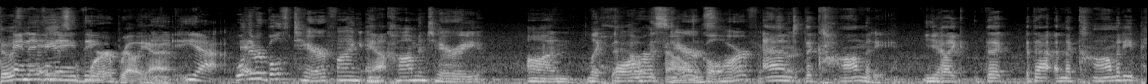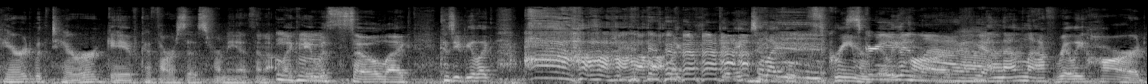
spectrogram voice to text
Those and, movies were brilliant. Yeah. Well, they were both terrifying and Yeah. commentary on like the, how hysterical films horror films and are. the comedy. Yeah. like the that and the comedy paired with terror gave catharsis for me as an like Mm-hmm. it was so like because you'd be like ah ha ha ha ha, ha like getting to like scream, Scream really and hard laugh, yeah. and then laugh really hard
